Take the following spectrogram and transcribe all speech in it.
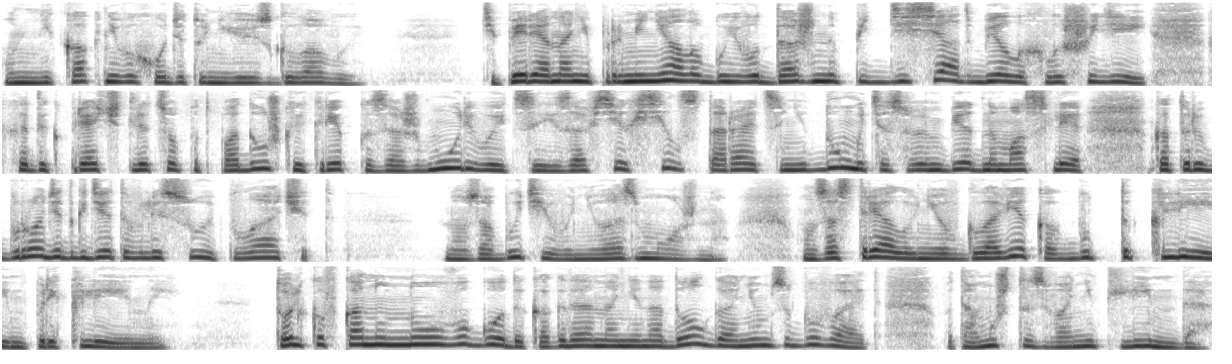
он никак не выходит у нее из головы. Теперь она не променяла бы его даже на пятьдесят белых лошадей. Хэдек прячет лицо под подушкой, крепко зажмуривается и изо всех сил старается не думать о своем бедном осле, который бродит где-то в лесу и плачет. Но забыть его невозможно. Он застрял у нее в голове, как будто клеем приклеенный. Только в канун Нового года, когда она ненадолго о нем забывает, потому что звонит Линда.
